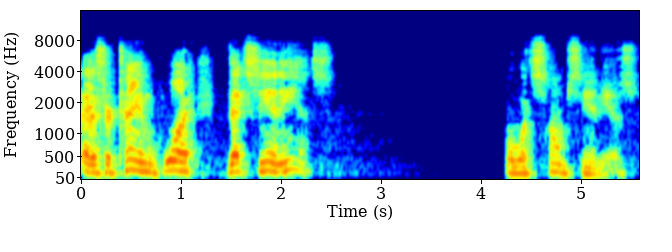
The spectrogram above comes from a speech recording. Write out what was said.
ascertain what that sin is, or what some sin is.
